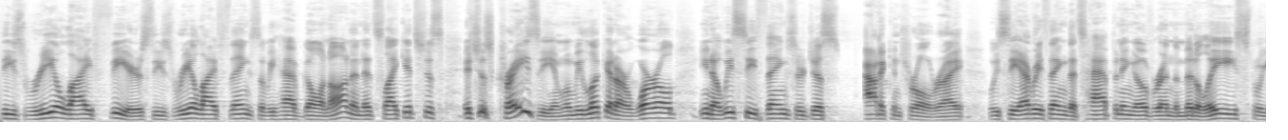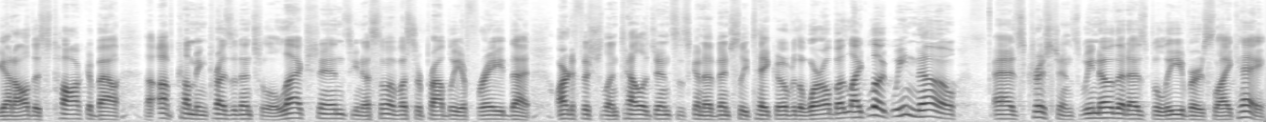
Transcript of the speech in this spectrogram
these real life fears, these real life things that we have going on and it's like it's just it's just crazy. And when we look at our world you know, we see things are just out of control, right? We see everything that's happening over in the Middle East. We got all this talk about the upcoming presidential elections. You know, some of us are probably afraid that artificial intelligence is going to eventually take over the world. But, like, look, we know as Christians, we know that as believers, like, hey,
